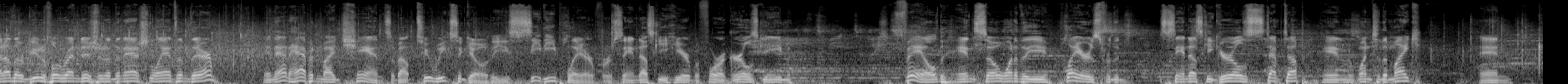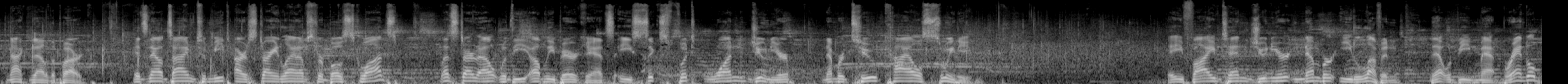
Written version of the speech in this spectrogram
Another beautiful rendition of the national anthem there. And that happened by chance about two weeks ago. The CD player for Sandusky here before a girls' game failed, and so one of the players for the Sandusky girls stepped up and went to the mic and knocked it out of the park. It's now time to meet our starting lineups for both squads. Let's start out with the Ubly Bearcats, a six foot one junior, number two Kyle Sweeney. A 5'10 junior, number 11, that would be Matt Brandel.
